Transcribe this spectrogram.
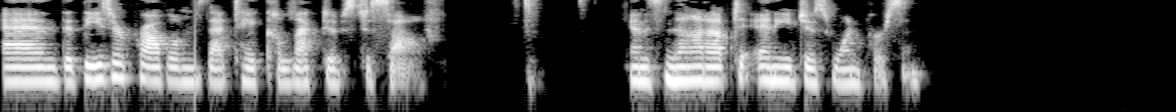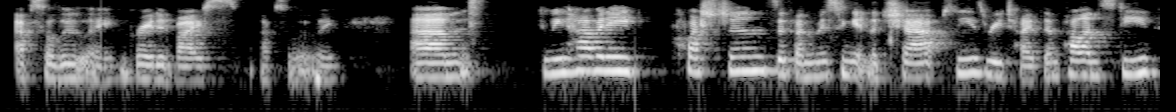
and that these are problems that take collectives to solve. And it's not up to any just one person. Absolutely. Great advice. Absolutely. Um, do we have any questions? If I'm missing it in the chat, please retype them. Paul and Steve.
